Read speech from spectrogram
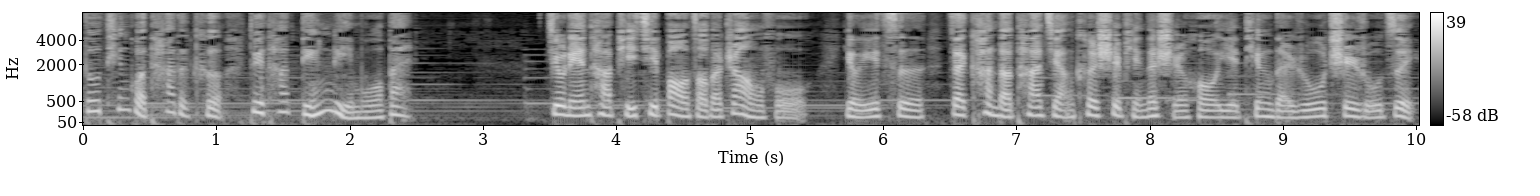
都听过他的课，对他顶礼膜拜。就连她脾气暴躁的丈夫，有一次在看到她讲课视频的时候，也听得如痴如醉。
